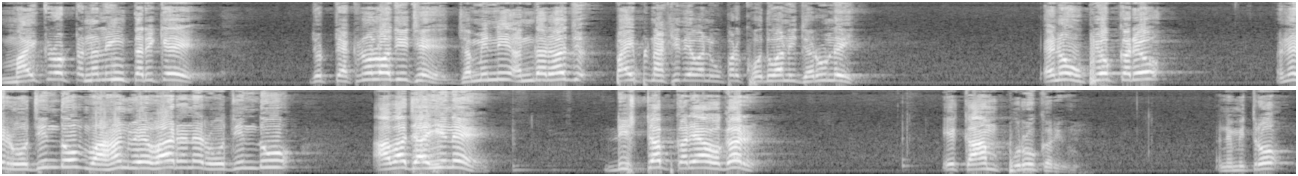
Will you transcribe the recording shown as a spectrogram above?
માઇક્રો ટનલિંગ તરીકે જો ટેકનોલોજી છે, જમીનની અંદર જ પાઇપ નાખી દેવાની, ઉપર ખોદવાની જરૂર નહીં. એનો ઉપયોગ કર્યો. અને રોજિંદો વાહન વ્યવહાર અને રોજિંદુ આવાજાહીને ડિસ્ટર્બ કર્યા વગર એ કામ પૂરું કર્યું. અને મિત્રો,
